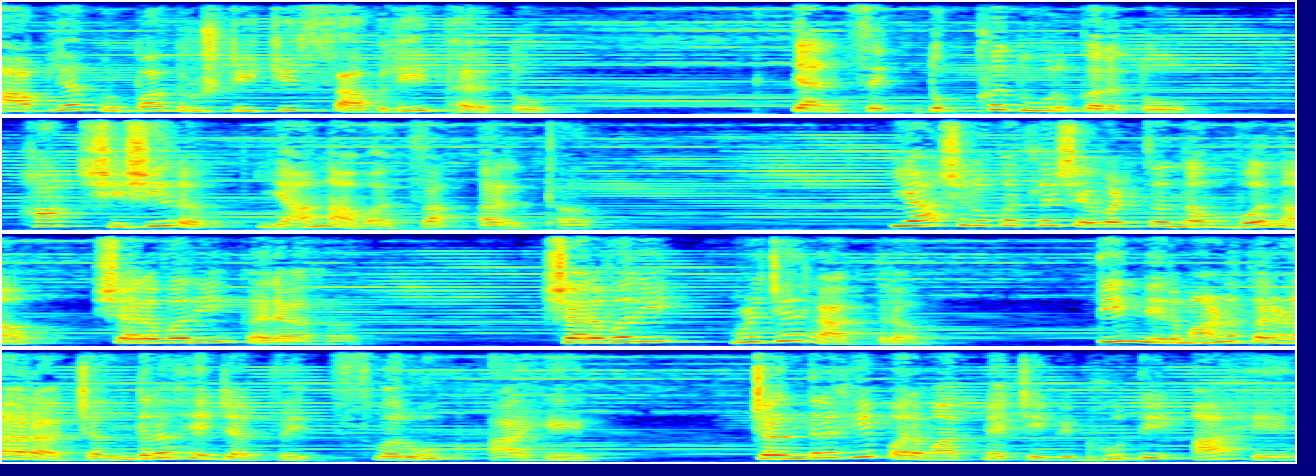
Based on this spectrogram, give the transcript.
आपल्या कृपादृष्टीची सावली धरतो. त्यांचे दुःख दूर करतो. हा शिशिर या नावाचा अर्थ. या श्लोकातलं शेवटचं नववं नाव शर्वरी करह. शर्वरी म्हणजे रात्र. ती निर्माण करणारा चंद्र हे ज्याचे स्वरूप आहे. चंद्र ही परमात्म्याची विभूती आहे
